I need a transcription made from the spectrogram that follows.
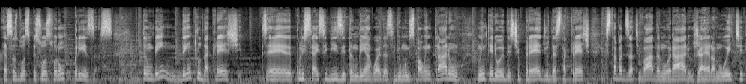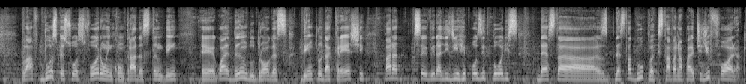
Essas duas pessoas foram presas. Também dentro da creche é, policiais civis e também a Guarda Civil Municipal entraram no interior deste prédio, desta creche, que estava desativada no horário, já era noite. Lá, duas pessoas foram encontradas também é, guardando drogas dentro da creche para servir ali de repositores desta, desta dupla que estava na parte de fora.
